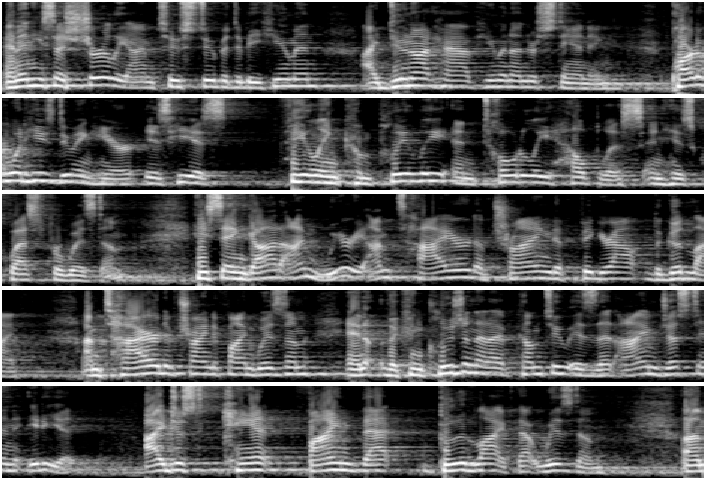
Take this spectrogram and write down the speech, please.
And then he says, Surely I am too stupid to be human. I do not have human understanding. Part of what he's doing here is he is feeling completely and totally helpless in his quest for wisdom. He's saying, God, I'm weary. I'm tired of trying to figure out the good life. I'm tired of trying to find wisdom. And the conclusion that I've come to is that I'm just an idiot. I just can't find that good life, that wisdom. Um,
